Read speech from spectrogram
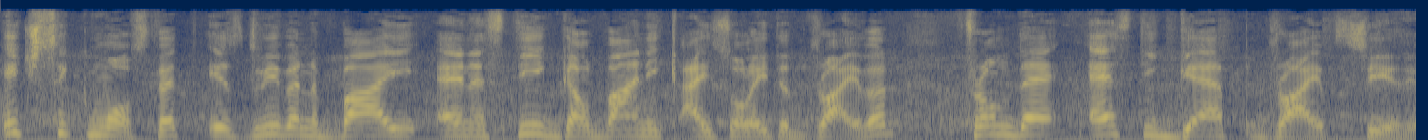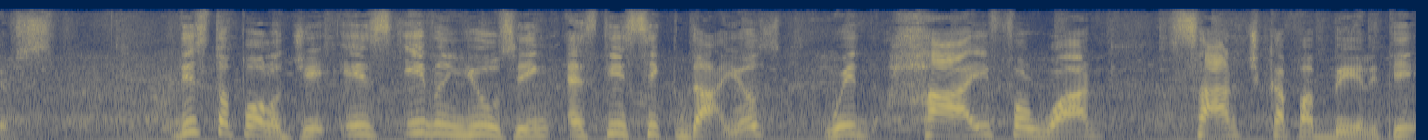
Each SiC MOSFET is driven by an ST galvanic isolated driver from the ST GAP drive series. This topology is even using ST-SiC diodes with high forward surge capability,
